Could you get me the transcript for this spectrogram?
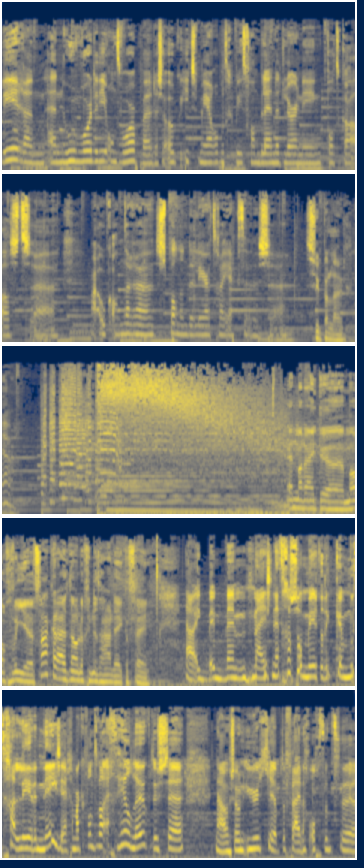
leren. En hoe worden die ontworpen. Dus ook iets meer op het gebied van blended learning, podcasts. eh, maar ook andere spannende leertrajecten. Dus eh, Superleuk. ja. En Marijke, mogen we je vaker uitnodigen in het HD-café? Nou, ik ben, ben- mij is net gesommeerd dat ik eh, moet gaan leren nee zeggen. Maar ik vond het wel echt heel leuk. Dus eh, nou, zo'n uurtje op de vrijdagochtend eh,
